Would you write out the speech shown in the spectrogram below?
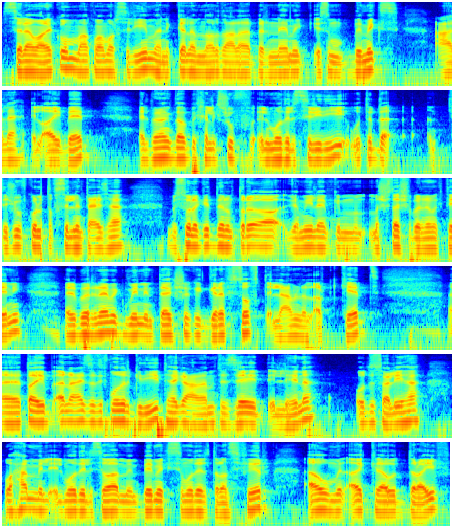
السلام عليكم معكم عمر سليم. هنتكلم النهارده على برنامج اسمه BIMx على ال iPad. البرنامج ده بيخليك تشوف الموديل 3 دي وتبدأ تشوف كل التفاصيل اللي انت عايزها بسهولة جدا وبطريقة جميلة يمكن ما شفتهاش في برنامج تاني. البرنامج من إنتاج شركة Graphisoft اللي عاملة ال ArchiCAD آه طيب أنا عايز أضيف موديل جديد. هاجي على علامة الزائد اللي هنا وادوس عليها وأحمل الموديل سواء من BIMx model transfer أو من اي cloud drive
